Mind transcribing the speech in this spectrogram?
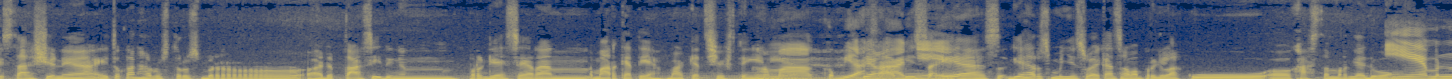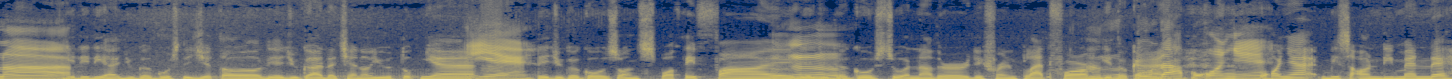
stasiunnya itu kan harus terus beradaptasi dengan pergeseran market ya, market shifting ini. Sama ya. kebiasaannya Dia bisa, ya. iya, dia harus menyesuaikan sama perilaku uh, customernya dong. Iya benar. Jadi dia juga goes digital, dia juga ada channel YouTube-nya. Iya. Dia juga goes on Spotify, dia juga goes to another different platform gitu Itu kan. dah pokoknya. Pokoknya bisa on demand deh.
